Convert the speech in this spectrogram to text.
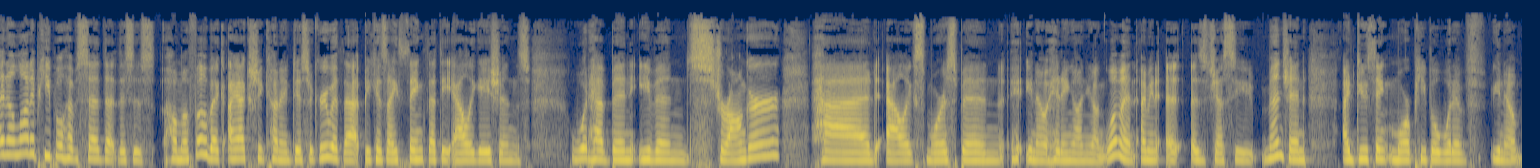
and a lot of people have said that this is homophobic. I actually kind of disagree with that because I think that the allegations would have been even stronger had Alex Morse been, you know, hitting on young women. I mean, as Jesse mentioned, I do think more people would have, you know,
